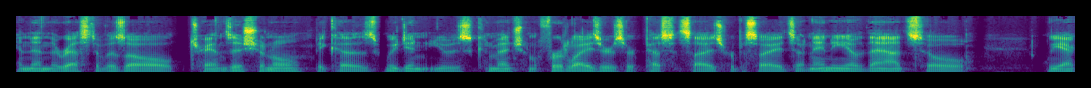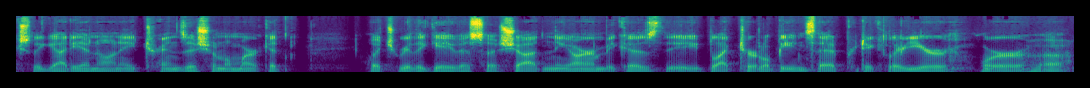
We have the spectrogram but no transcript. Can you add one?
And then the rest of us all transitional because we didn't use conventional fertilizers or pesticides, herbicides on any of that. So we actually got in on a transitional market, which really gave us a shot in the arm because the black turtle beans that particular year were uh,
